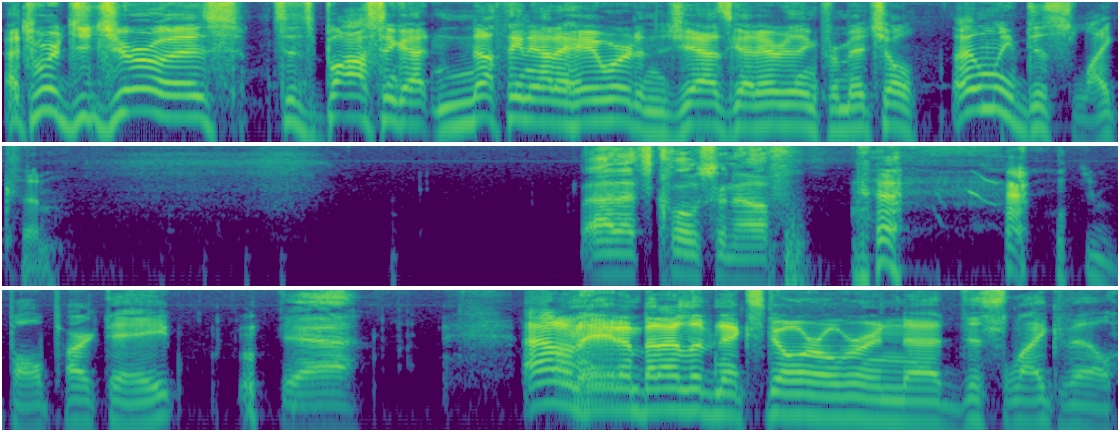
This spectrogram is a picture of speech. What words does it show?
That's where Jujuro is. Since Boston got nothing out of Hayward and the Jazz got everything from Mitchell, I only dislike them. Ah, that's close enough. Ballpark to hate. Yeah. I don't hate him, but I live next door over in uh, Dislikeville.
